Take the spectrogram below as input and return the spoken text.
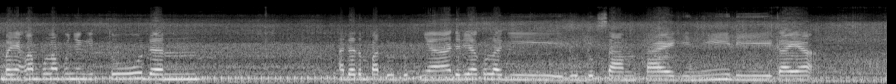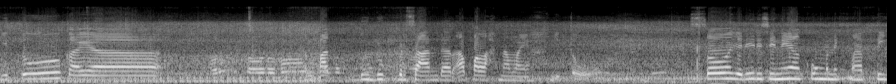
Banyak lampu-lampunya gitu dan ada tempat duduknya. Jadi aku lagi duduk santai gini di kayak gitu kayak tempat duduk bersandar apalah namanya gitu. So jadi di sini aku menikmati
